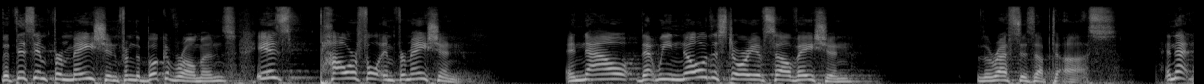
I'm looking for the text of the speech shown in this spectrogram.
that this information from the book of Romans is powerful information. And now that we know the story of salvation, the rest is up to us. And that,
